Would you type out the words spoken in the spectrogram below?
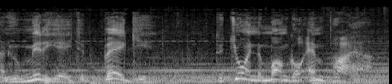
and humiliated, begging to join the Mongol Empire.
